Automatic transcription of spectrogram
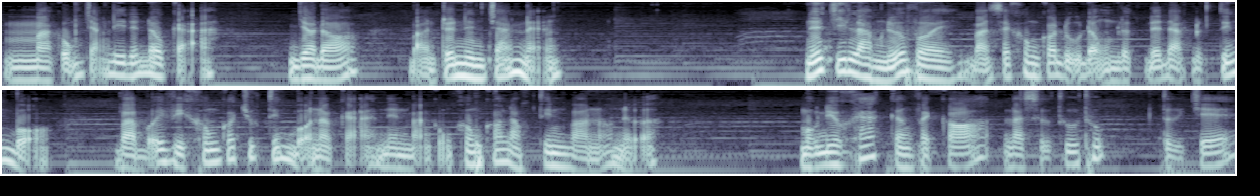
mà cũng chẳng đi đến đâu cả. Do đó, bạn trở nên chán nản. Nếu chỉ làm nửa vời, bạn sẽ không có đủ động lực để đạt được tiến bộ và bởi vì không có chút tiến bộ nào cả nên bạn cũng không có lòng tin vào nó nữa. Một điều khác cần phải có là sự thu thúc, tự chế.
